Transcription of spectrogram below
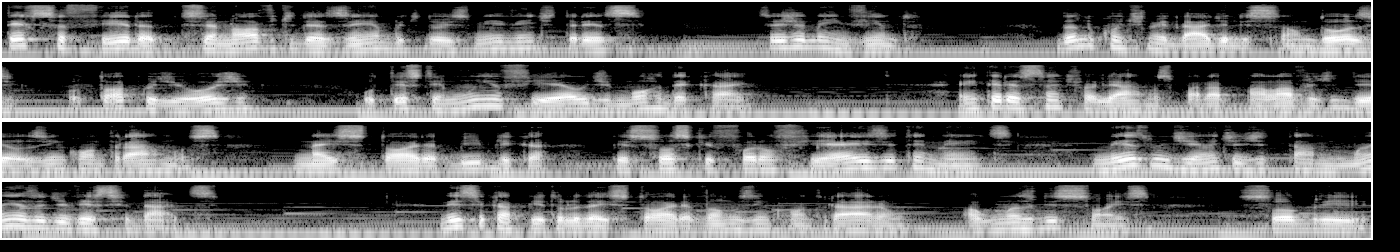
Terça-feira, 19 de dezembro de 2023. Seja bem-vindo. Dando continuidade à lição 12, o tópico de hoje, o testemunho fiel de Mordecai. É interessante olharmos para a palavra de Deus e encontrarmos na história bíblica pessoas que foram fiéis e tementes, mesmo diante de tamanhas adversidades. Nesse capítulo da história, vamos encontrar algumas lições sobre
